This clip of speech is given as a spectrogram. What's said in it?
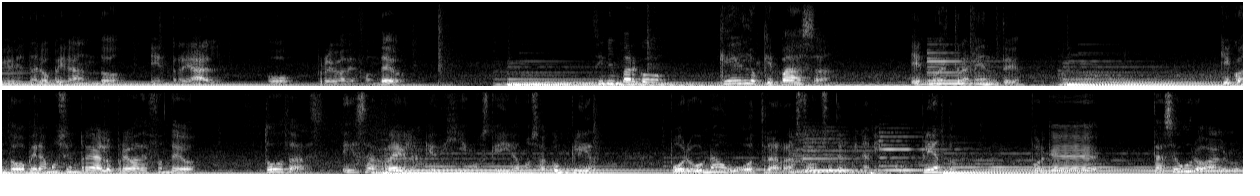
el estar operando en real o prueba de fondeo. Sin embargo, ¿qué es lo que pasa en nuestra mente que cuando operamos en real o prueba de fondeo, todas esas reglas que dijimos que íbamos a cumplir, por una u otra razón se terminan incumpliendo. Porque te aseguro algo,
